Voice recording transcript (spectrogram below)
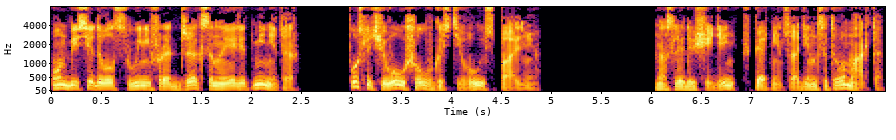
он беседовал с Уинифред Джексон и Эдит Минитер, после чего ушел в гостевую спальню. На следующий день, в пятницу 11 марта,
